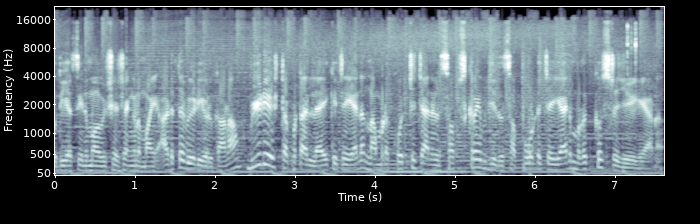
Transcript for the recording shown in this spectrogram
പുതിയ സിനിമാ വിശേഷങ്ങളുമായി അടുത്ത വീഡിയോയിൽ കാണാം. വീഡിയോ ഇഷ്ടപ്പെട്ടാൽ ലൈക്ക് ചെയ്യാനും നമ്മുടെ കൊച്ചു ചാനൽ സബ്സ്ക്രൈബ് ചെയ്ത് സപ്പോർട്ട് ചെയ്യാനും റിക്വസ്റ്റ് ചെയ്യുകയാണ്.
